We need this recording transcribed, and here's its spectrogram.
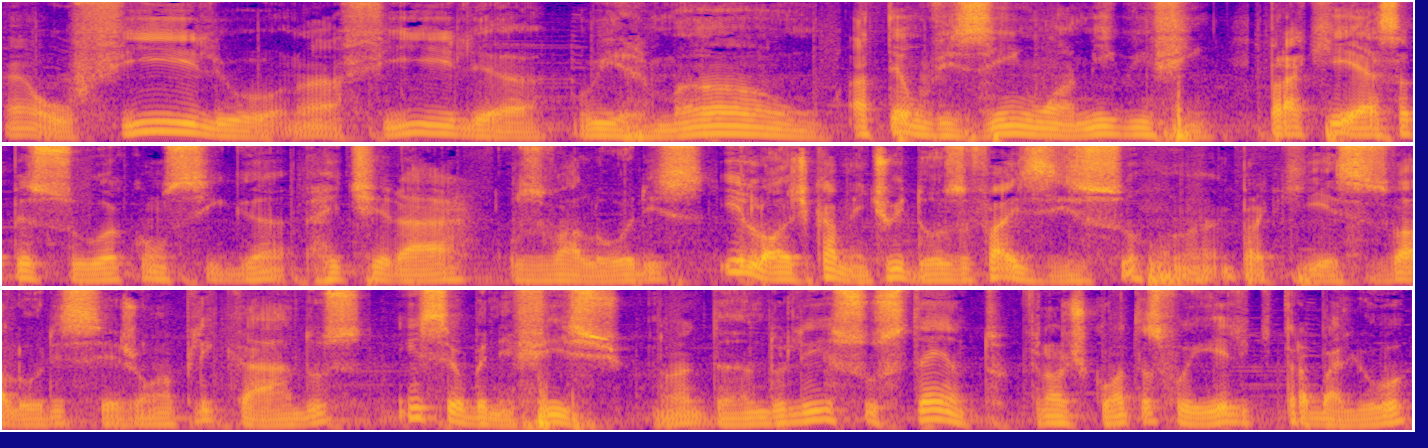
É, o filho, né, a filha, o irmão, até um vizinho, um amigo, enfim, para que essa pessoa consiga retirar os valores e, logicamente, o idoso faz isso né, para que esses valores sejam aplicados em seu benefício, né, dando-lhe sustento. Afinal de contas, foi ele que trabalhou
